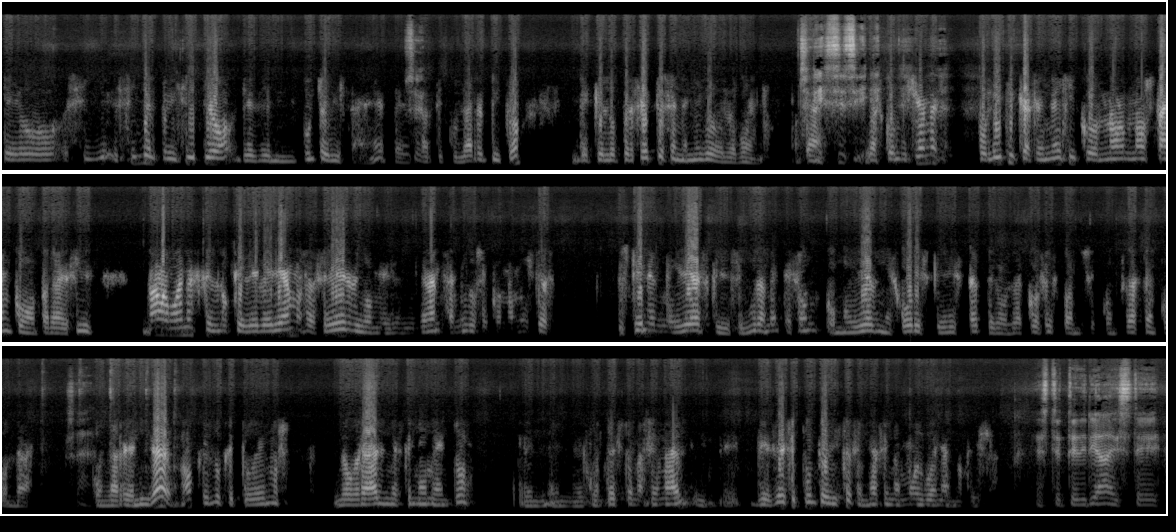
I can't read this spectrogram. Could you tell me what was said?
pero sigue, sigue el principio, desde mi punto de vista, ¿eh? en particular, repito, de que lo perfecto es enemigo de lo bueno. O sea, las condiciones políticas en México no, no están como para decir, no, bueno, es que lo que deberíamos hacer, digo, mis, grandes amigos economistas, pues tienen ideas que seguramente son como ideas mejores que esta, pero la cosa es cuando se contrastan con la con la realidad, ¿no? Que es lo que podemos lograr en este momento en, el contexto nacional y eh, desde ese punto de vista se me hace una muy buena noticia. Este te diría, este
